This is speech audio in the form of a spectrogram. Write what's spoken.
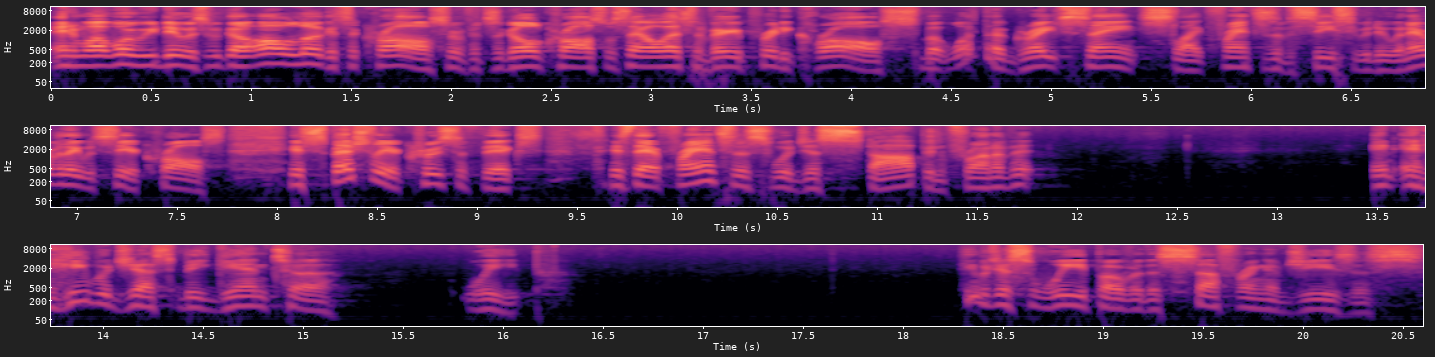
And what, what we do is we go, oh, look, it's a cross. Or if it's a gold cross, we'll say, oh, that's a very pretty cross. But what the great saints like Francis of Assisi would do whenever they would see a cross, especially a crucifix, is that Francis would just stop in front of it and, and he would just begin to weep. He would just weep over the suffering of Jesus.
